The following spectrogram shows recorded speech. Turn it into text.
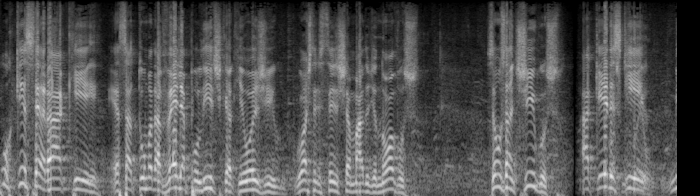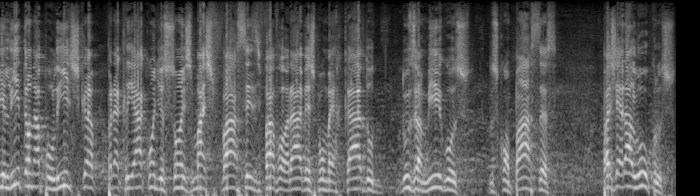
Por que será que essa turma da velha política, que hoje gosta de ser chamado de novos, são os antigos, aqueles que militam na política para criar condições mais fáceis e favoráveis para o mercado dos amigos, dos comparsas, para gerar lucros.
